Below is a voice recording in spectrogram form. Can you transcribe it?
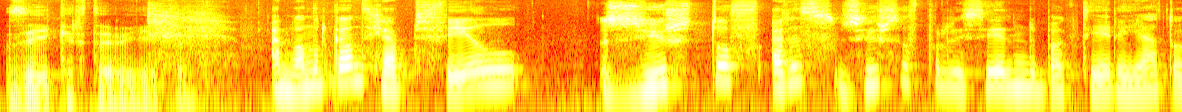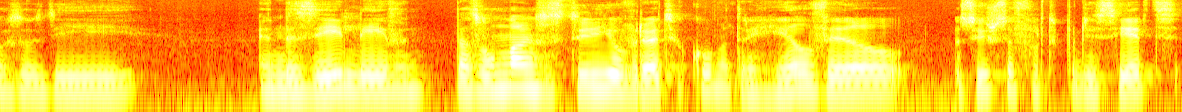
zeker te weten. Aan de andere kant, je hebt veel zuurstof, er is zuurstofproducerende bacteriën, ja, toch zo die in de zee leven. Dat is onlangs een studie over uitgekomen dat er heel veel zuurstof wordt geproduceerd,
